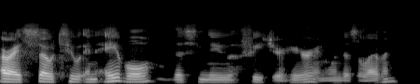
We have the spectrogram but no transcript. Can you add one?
Alright, so to enable this new feature here in Windows 11,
